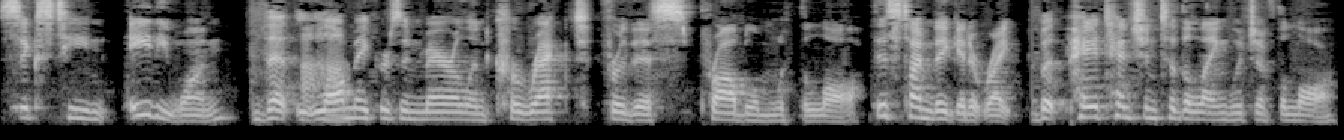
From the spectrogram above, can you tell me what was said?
1681 that uh-huh. lawmakers in Maryland correct for this problem with the law. This time they get it right. But pay attention to the language of the law.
